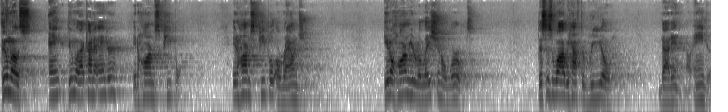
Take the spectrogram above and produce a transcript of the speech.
Thumos, ang- thumos, that kind of anger, it harms people. It harms people around you. It'll harm your relational world. This is why we have to reel that in, our anger.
